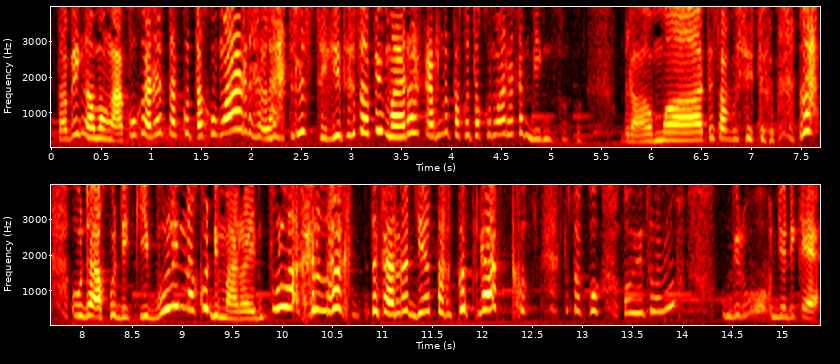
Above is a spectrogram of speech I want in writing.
tapi nggak mau ngaku karena takut aku marah lah terus kayak gitu tapi marah karena takut aku marah kan bingung aku drama terus sampai situ lah udah aku dikibulin aku dimarahin pula karena karena dia takut ngaku terus aku oh gitu oh, gitu oh, jadi kayak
